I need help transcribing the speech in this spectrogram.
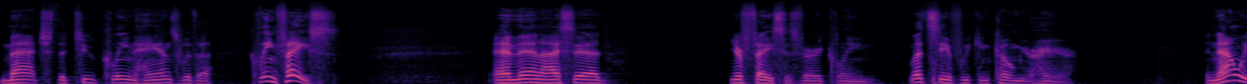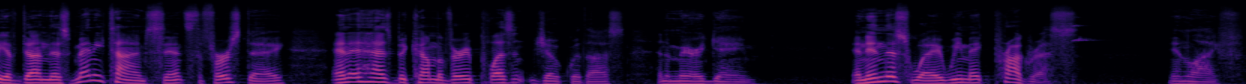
match the two clean hands with a clean face. And then I said, Your face is very clean. Let's see if we can comb your hair. And now we have done this many times since the first day, and it has become a very pleasant joke with us and a merry game. And in this way, we make progress in life.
